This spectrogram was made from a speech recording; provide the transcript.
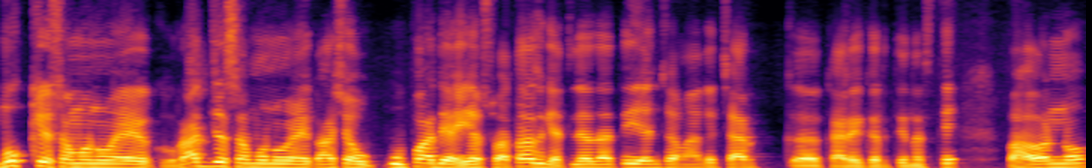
मुख्य समन्वयक राज्य समन्वयक अशा उपाध्या या स्वतःच घेतल्या जाते. यांच्या मागे चार क- कार्यकर्ते नसते. भावांनो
